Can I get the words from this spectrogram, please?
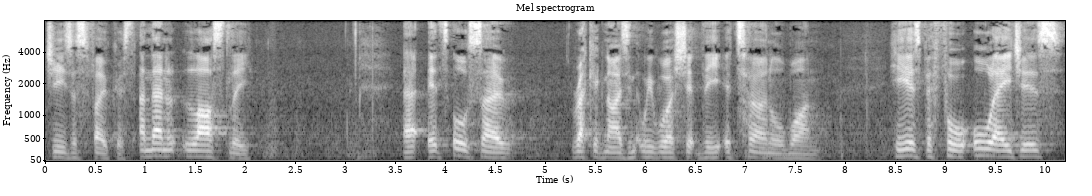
Jesus focused. And then, lastly, uh, it's also recognizing that we worship the eternal one. He is before all ages,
